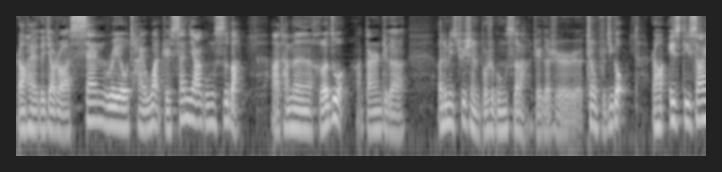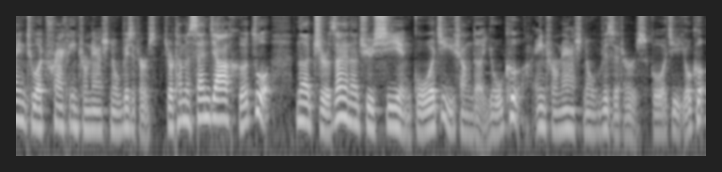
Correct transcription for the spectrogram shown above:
然后还有一个叫做 San Rail Taiwan，这三家公司吧，啊，他们合作啊，当然这个。Administration 不是公司了，这个是政府机构。然后 is designed to attract international visitors，就是他们三家合作，那旨在呢去吸引国际上的游客，international visitors，国际游客。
